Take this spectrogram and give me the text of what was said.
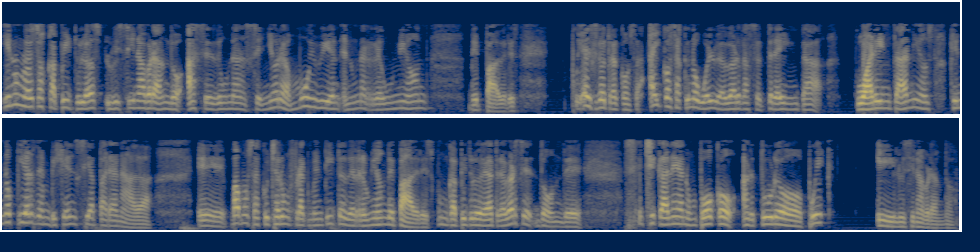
Y en uno de esos capítulos, Luisina Brando hace de una señora muy bien en una reunión de padres. Voy a decir otra cosa, hay cosas que uno vuelve a ver de hace 30, 40 años que no pierden vigencia para nada. Eh, vamos a escuchar un fragmentito de Reunión de Padres, un capítulo de Atreverse donde se chicanean un poco Arturo Puig y Luisina Brando.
